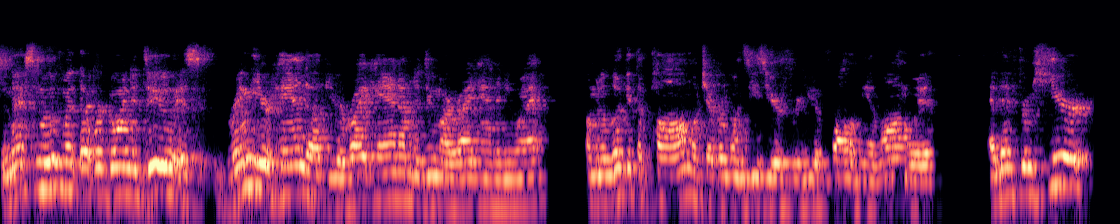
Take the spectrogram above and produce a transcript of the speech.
The next movement that we're going to do is bring your hand up, your right hand. I'm going to do my right hand anyway. I'm going to look at the palm, whichever one's easier for you to follow me along with. And then from here,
